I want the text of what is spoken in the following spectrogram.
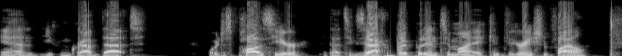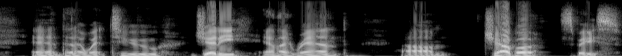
and you can grab that, or just pause here. That's exactly what I put into my configuration file. And then I went to Jetty, and I ran um, Java space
